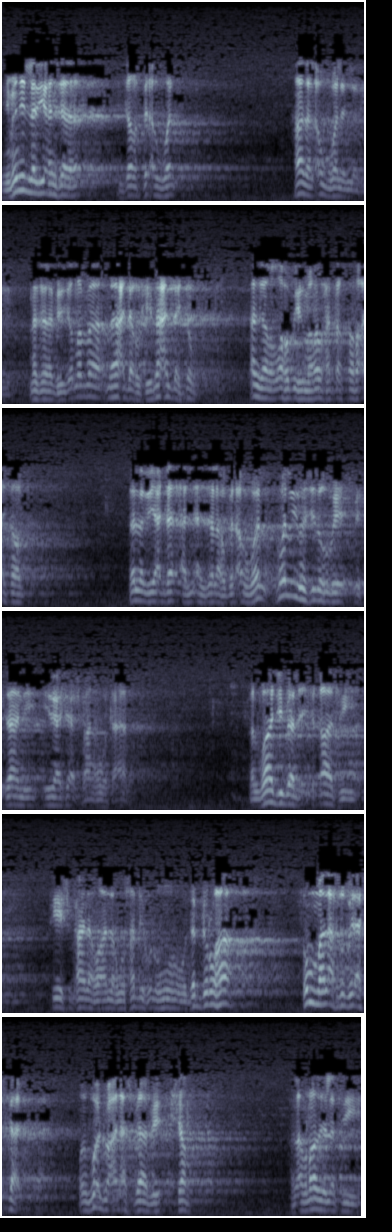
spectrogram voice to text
من الذي أنزل الجرف في الأول؟ هذا الأول الذي نزل به الجرب ما, ما عده شيء ما عنده جو أنزل الله به المرض حتى صار أشرب. فالذي أنزله بالأول هو الذي ينزله بالثاني إذا شاء سبحانه وتعالى. فالواجب الاعتقاد في فيه سبحانه أنه مصرف الأمور ومدبرها ثم الأخذ بالأسباب. والبعد عن أسباب الشر. الأمراض التي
